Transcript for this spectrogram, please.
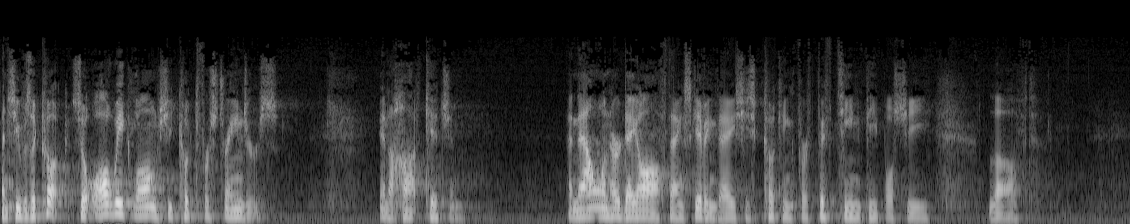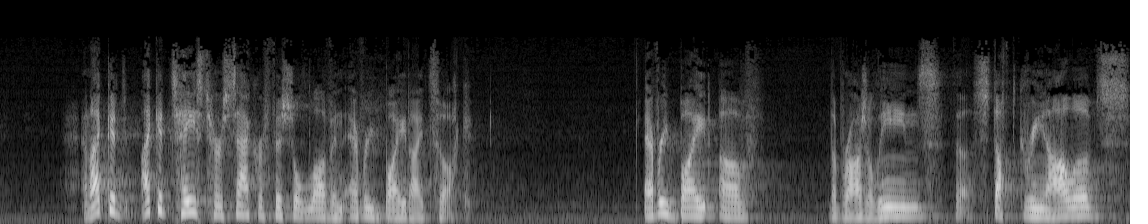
and she was a cook. So all week long, she cooked for strangers in a hot kitchen. And now on her day off, Thanksgiving Day, she's cooking for 15 people she loved. And I could, I could taste her sacrificial love in every bite I took. Every bite of the braggiolines, the stuffed green olives,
